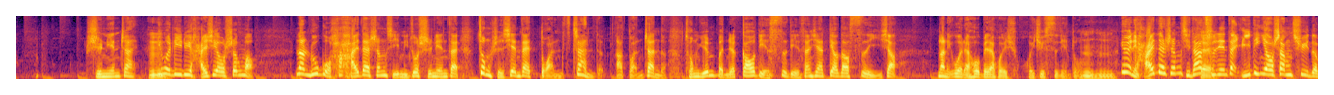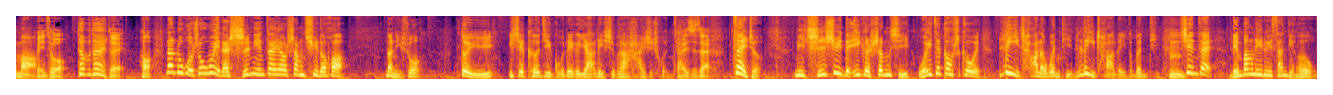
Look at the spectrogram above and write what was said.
十年债，因为利率还是要升嘛。嗯那如果它还在升息，你做十年债，纵使现在短暂的啊，短暂的从原本的高点四点三，现在掉到四以下，那你未来会不会再回去回去四点多？嗯哼，因为你还在升息，它十年债一定要上去的嘛，没错，对不对？对，好，那如果说未来十年再要上去的话，那你说对于一些科技股的一个压力，是不是它还是存在？还是在？再者。你持续的一个升息，我一直告诉各位，利差的问题，利差的一个问题。嗯，现在联邦利率三点二五。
